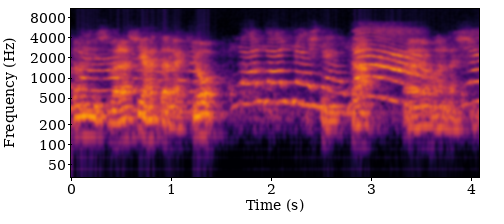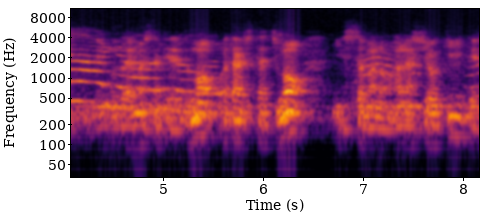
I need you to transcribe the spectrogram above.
本当に素晴らしい働きをしていったお話ございましたけれども、私たちもイエス様のお話を聞いて、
